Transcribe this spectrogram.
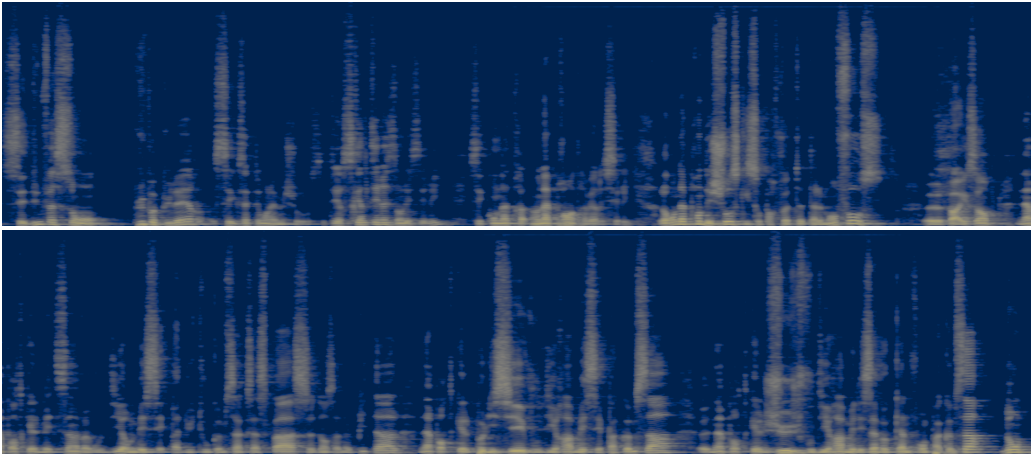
c'est d'une façon plus populaire, c'est exactement la même chose. C'est-à-dire, ce qui intéresse dans les séries, c'est qu'on apprend à travers les séries. Alors, on apprend des choses qui sont parfois totalement fausses. Euh, par exemple, n'importe quel médecin va vous dire mais c'est pas du tout comme ça que ça se passe dans un hôpital. N'importe quel policier vous dira mais c'est pas comme ça. Euh, n'importe quel juge vous dira mais les avocats ne font pas comme ça. Donc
